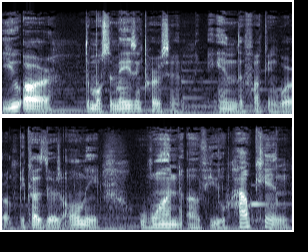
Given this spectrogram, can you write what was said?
You are the most amazing person in the fucking world because there's only one of you. How can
